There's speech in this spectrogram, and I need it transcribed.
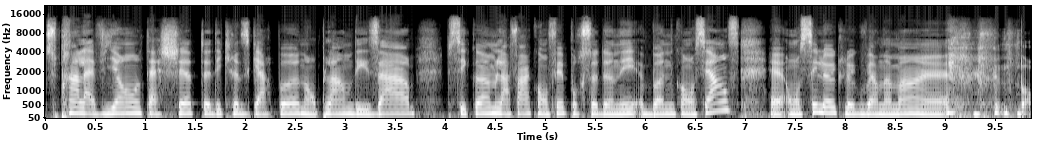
tu prends l'avion, t'achètes des crédits carbone, on plante des arbres. C'est comme l'affaire qu'on fait pour se donner bonne conscience. Euh, on sait là que le gouvernement, euh, bon,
